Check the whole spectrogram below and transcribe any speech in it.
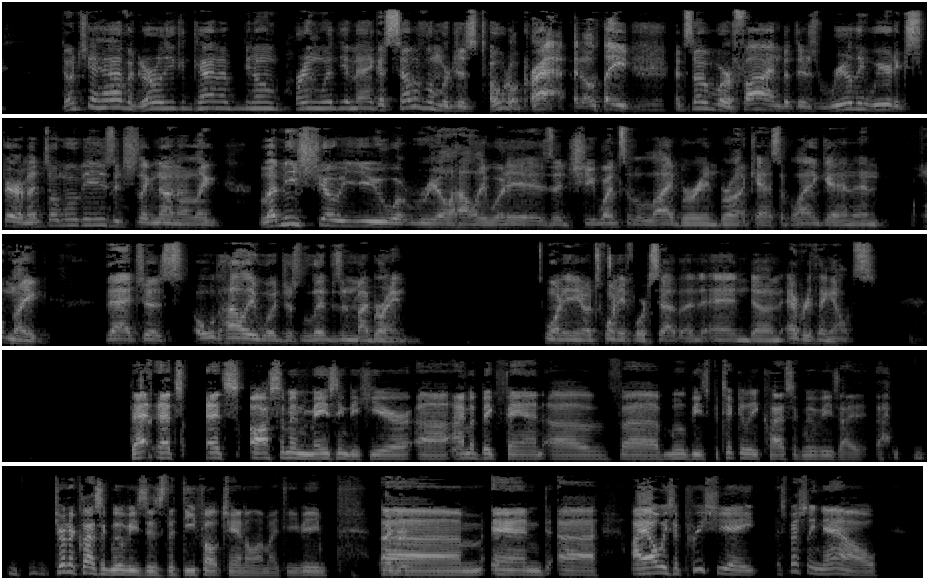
Don't you have a girl you can kind of, you know, bring with you, man? Because some of them were just total crap. And like, and some of them were fine, but there's really weird experimental movies. And she's like, No, no, like let me show you what real Hollywood is. And she went to the library and brought Casablanca, and then like that just old Hollywood just lives in my brain. Twenty, you know, twenty four seven, and um, everything else. That that's that's awesome and amazing to hear. Uh, I'm a big fan of uh, movies, particularly classic movies. I Turner Classic Movies is the default channel on my TV, um, and uh, I always appreciate, especially now,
